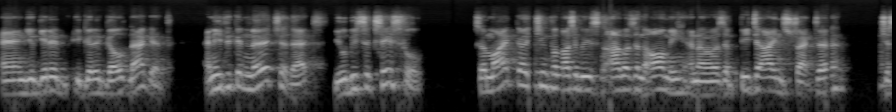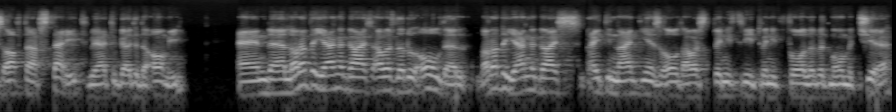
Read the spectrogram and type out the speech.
and you get a, you get a gold nugget. And if you can nurture that, you'll be successful. So my coaching philosophy is I was in the army and I was a PTI instructor. Just after I've studied, we had to go to the army. And a lot of the younger guys, I was a little older. A lot of the younger guys, 18, 19 years old, I was 23, 24, a little bit more mature.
